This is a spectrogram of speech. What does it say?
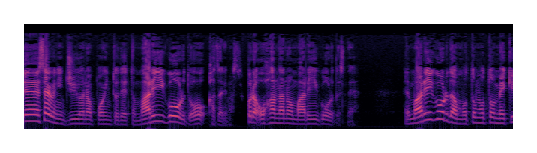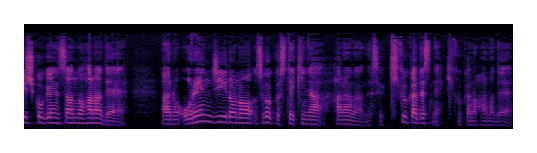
で最後に重要なポイントで、と、マリーゴールドを飾ります。これはお花のマリーゴールドですね。マリーゴールドはもともとメキシコ原産の花であのオレンジ色のすごく素敵な花なんです。けどキク科ですね。キク科の花で。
